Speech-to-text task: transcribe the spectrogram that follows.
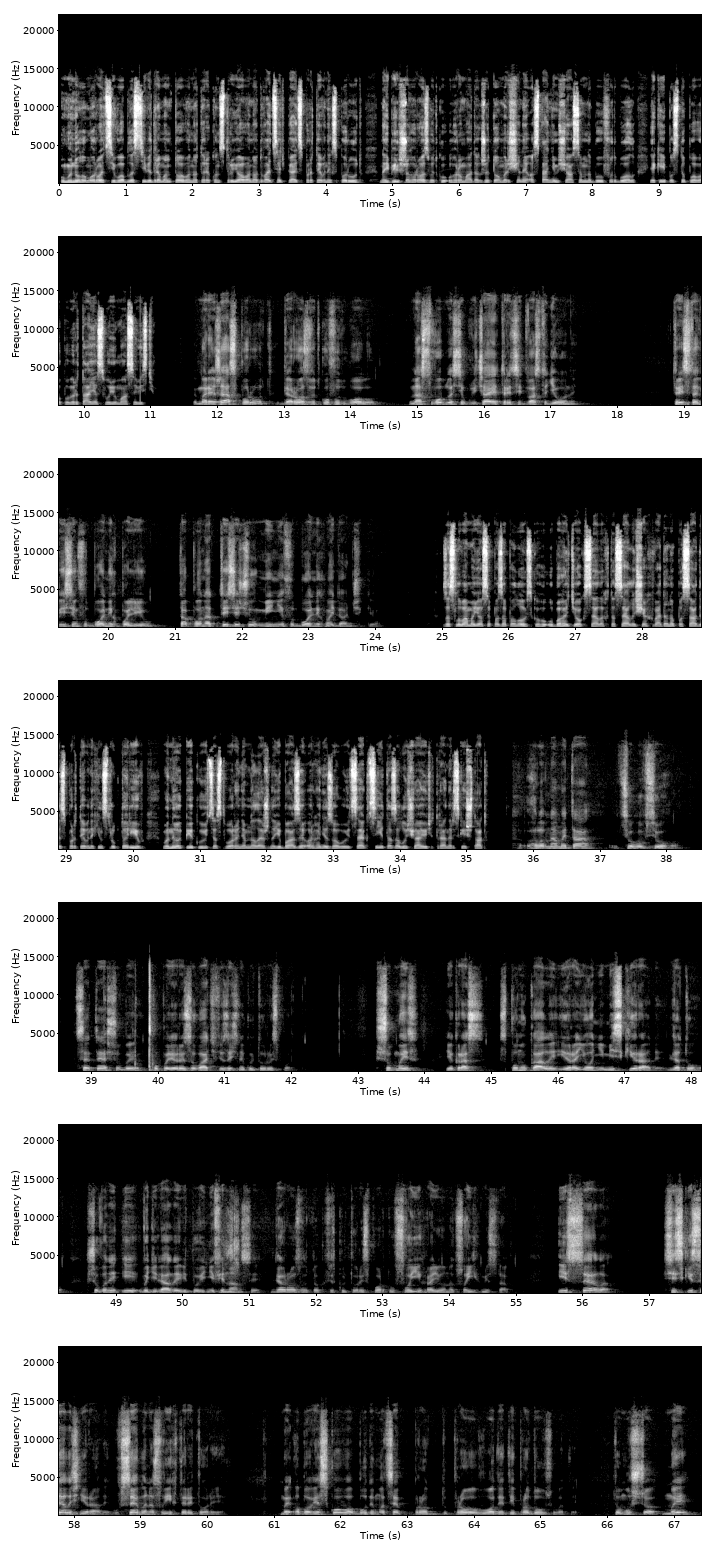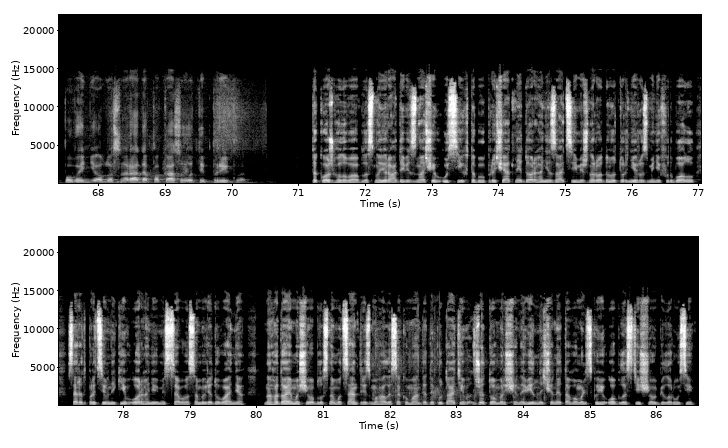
У минулому році в області відремонтовано та реконструйовано 25 спортивних споруд. Найбільшого розвитку у громадах Житомирщини останнім часом набув футбол, який поступово повертає свою масовість. Мережа споруд для розвитку футболу у нас в області включає 32 стадіони, 308 футбольних полів та понад тисячу міні-футбольних майданчиків. За словами Йосипа Заполовського, у багатьох селах та селищах введено посади спортивних інструкторів. Вони опікуються створенням належної бази, організовують секції та залучають тренерський штат. Головна мета цього всього це те, щоб популяризувати фізичну культуру і спорт. Щоб ми якраз спонукали і районні міські ради для того, щоб вони і виділяли відповідні фінанси для розвитку фізкультури і спорту в своїх районах, в своїх містах. І села, сільські селищні ради у себе на своїх територіях. Ми обов'язково будемо це проводити, продовжувати. Тому що ми повинні обласна рада показувати приклад. Також голова обласної ради відзначив усіх, хто був причетний до організації міжнародного турніру з мініфутболу серед працівників органів місцевого самоврядування. Нагадаємо, що в обласному центрі змагалися команди депутатів з Житомирщини, Вінниччини та Гомельської області, що в Білорусі.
